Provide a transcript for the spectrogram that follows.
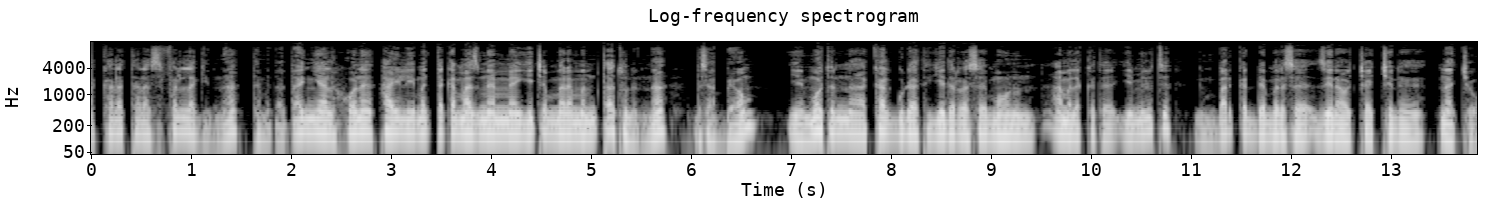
አካላት አላስፈላጊና ተመጣጣኝ ያልሆነ ኃይል የመጠቀም አዝማሚያ እየጨመረ መምጣቱንና በሳቢያውም የሞትና አካል ጉዳት እየደረሰ መሆኑን አመለከተ። የሚሉት ግንባር ቀደም ርዕሰ ዜናዎቻችን ናቸው።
